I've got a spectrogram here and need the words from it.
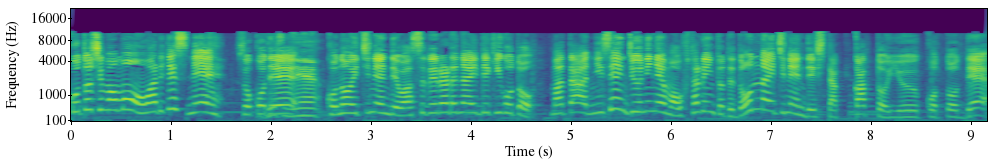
今年ももう終わりですね。そこで、ですねこの1年で忘れられない出来事、また2012年はお二人にとってどんな1年でしたか？ということで、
